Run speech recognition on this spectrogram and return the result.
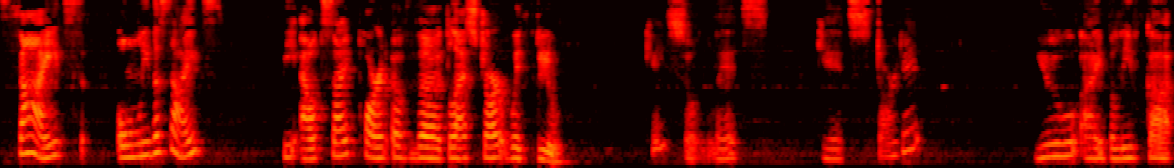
sides, only the sides, the outside part of the glass jar with glue. Okay, so let's get started. You, I believe, got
